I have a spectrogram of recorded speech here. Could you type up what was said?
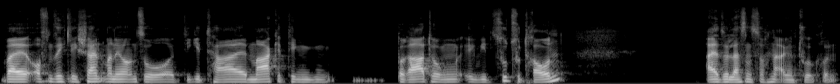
weil offensichtlich scheint man ja uns so digital Marketing Beratung irgendwie zuzutrauen. Also lass uns doch eine Agentur gründen.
